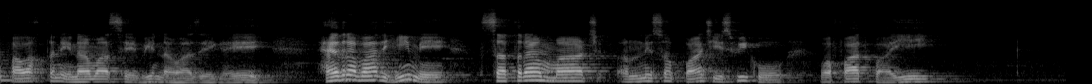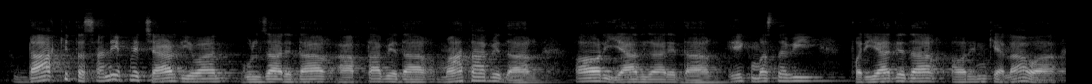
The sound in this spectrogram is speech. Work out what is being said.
फ़वक्ता इनाम से भी नवाजे गए। हैदराबाद ही में 17 मार्च 1905 ईस्वी को वफ़ात पाई। दाग की तसानीफ़ में चार दीवान, गुलजार दाग, आफ्ताब दाग, महताब दाग और यादगार दाग। एक मसनवी फरियाद दाग और इनके अलावा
